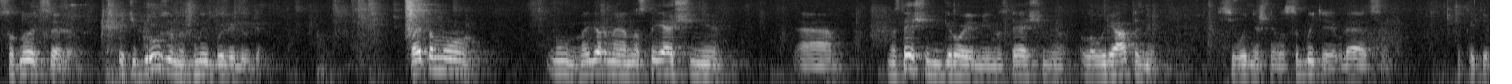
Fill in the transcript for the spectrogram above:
с одной целью. Эти грузы нужны были людям. Поэтому, ну, наверное, настоящими, э, настоящими героями и настоящими лауреатами сегодняшнего события являются вот эти.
